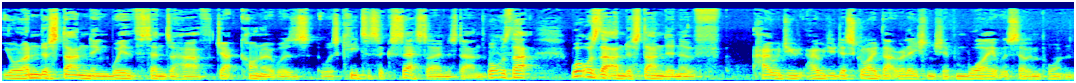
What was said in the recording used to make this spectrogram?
your understanding with centre half Jack Connor was was key to success. I understand. What was that? What was that understanding of? How would you how would you describe that relationship and why it was so important?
